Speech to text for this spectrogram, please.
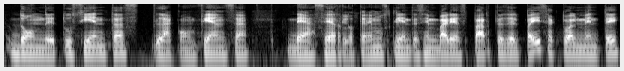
donde tú sientas la confianza de hacerlo. Tenemos clientes en varias partes del país. Actualmente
